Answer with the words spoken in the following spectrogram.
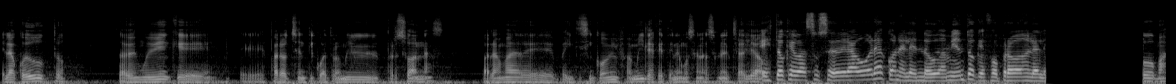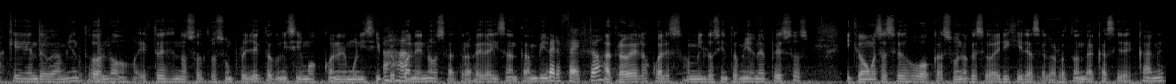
el acueducto, sabes muy bien que eh, es para 84 mil personas, para más de 25 mil familias que tenemos en la zona del Chayao. ¿Esto qué va a suceder ahora con el endeudamiento que fue aprobado en la ley? Más que endeudamiento, no. Esto es nosotros un proyecto que hicimos con el municipio, con Enosa, a través de AISAN también. Perfecto. A través de los cuales son 1.200 millones de pesos y que vamos a hacer dos bocas. Uno que se va a dirigir hacia la rotonda casi de Escane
